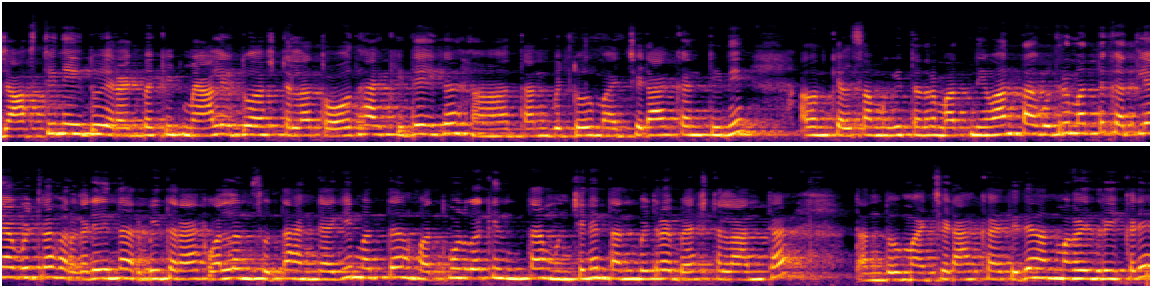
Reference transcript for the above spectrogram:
ಜಾಸ್ತಿನೇ ಇದ್ದು, ಎರಡು ಬಕೆಟ್ ಮ್ಯಾಲೆ ಇದ್ದು ಅಷ್ಟೆಲ್ಲ ತೊಳೆದು ಹಾಕಿದ್ದೆ ಈಗ ತಂದುಬಿಟ್ಟು ಮಚ್ಚಿಡಾಕಂತೀನಿ ಅದೊಂದು ಕೆಲಸ ಮುಗೀತಂದ್ರೆ ಮತ್ತೆ ನಿವಾಂತ ಆಗೋದ್ರಿ ಮತ್ತು ಕತ್ಲೆ ಆಗ್ಬಿಟ್ರೆ ಹೊರಗಡೆಯಿಂದ ಅರ್ಬಿ ತರಾಕವಲ್ಲ ಅನ್ಸುತ್ತೆ ಹಾಗಾಗಿ ಮತ್ತು ಹೊತ್ತು ಮುಳುಗೋಕ್ಕಿಂತ ಮುಂಚೆನೇ ತಂದುಬಿಟ್ರೆ ಬೆಸ್ಟ್ ಅಲ್ಲ ಅಂತ ತಂದು ಮಚ್ಚಿಡಾಕತ್ತಿದ್ದೆ ನನ್ನ ಮಗಳಿದ್ರೆ ಈ ಕಡೆ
